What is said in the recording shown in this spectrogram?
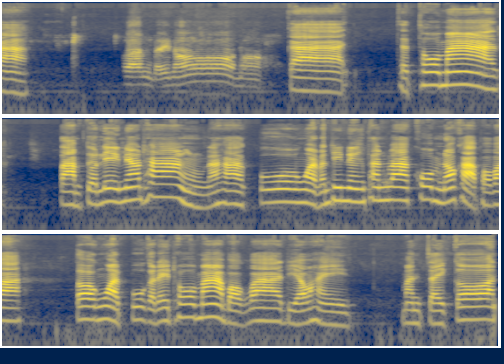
ค่ะวางไดเนาะเนาะกาจะโทรมาตามตัวเลขแนวทางนะคะ ปูงวดวันที่หนึ่งท่านว่าคมเนาะค่ะ เพราะว่า ต่องวดปูก็ได้โทรมาบอกว่า เดี๋ยวให้มั่นใจก้อน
